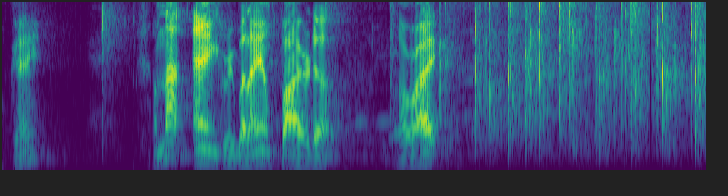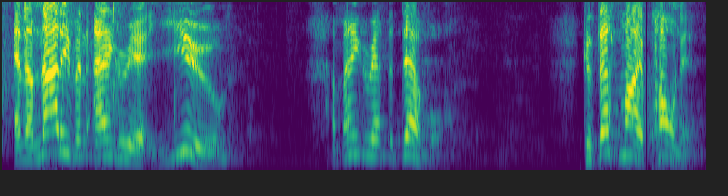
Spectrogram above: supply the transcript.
Okay? I'm not angry, but I am fired up. All right? And I'm not even angry at you, I'm angry at the devil. Because that's my opponent.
